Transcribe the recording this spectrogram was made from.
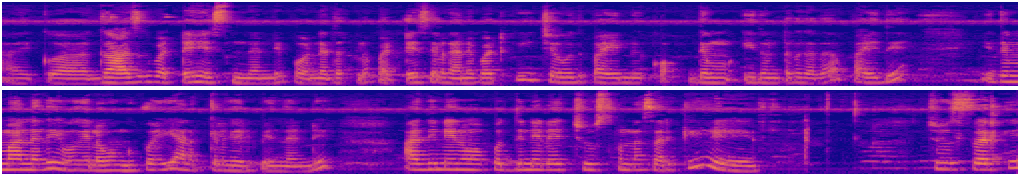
అది గాజుకు పట్టేసిందండి నెదట్లో పట్టేసి ఇలాగనే పట్టుకి చెవుది పైన దిమ్మ ఇది ఉంటుంది కదా పైది. ఈ దిమ్మ అనేది ఇలా వంగిపోయి వెనక్కి వెళ్ళిపోయిందండి. అది నేను పొద్దున్నే లేచి చూసుకున్నసరికి చూసేసరికి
